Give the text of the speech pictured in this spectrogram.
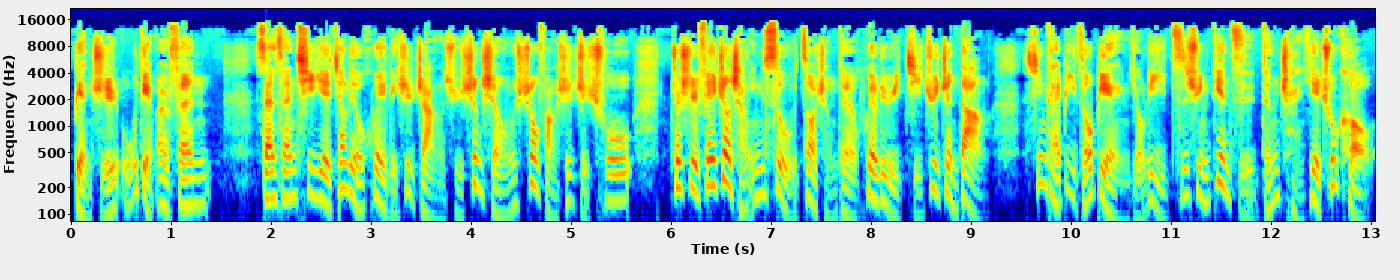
贬值五点二分。三三企业交流会理事长许胜雄受访时指出，这是非正常因素造成的汇率急剧震荡。新台币走贬有利资讯电子等产业出口，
